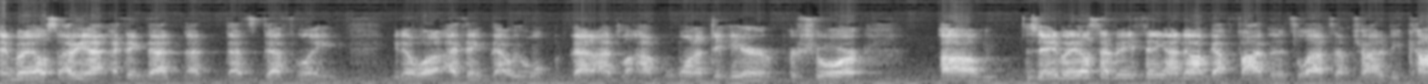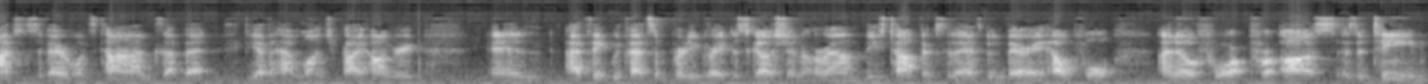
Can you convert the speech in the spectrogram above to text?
Anybody else? I mean, I, I think that, that that's definitely, you know what, I think that we want, that I'd, I wanted to hear for sure. Um, does anybody else have anything? I know I've got five minutes left. I'm trying to be conscious of everyone's time because I bet if you haven't had lunch, you're probably hungry. And I think we've had some pretty great discussion around these topics today. It's been very helpful. I know for for us as a team.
